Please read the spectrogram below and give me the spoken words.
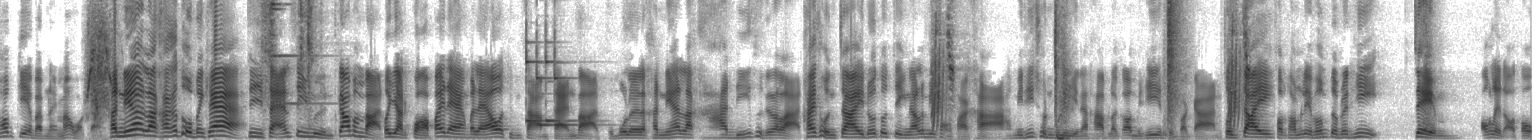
ชอบเกียร์แบบไหนมากกว่ากันคันนี้ราคาค่าตัวเป็นแค่ 4 4 9 0 0 0 บาท ประหยัดกว่าป้ายแดงไปแล้วถึง 3 0 0 0 0 0 บาท ผมบอกเลยคันนี้ราคาดีสุดในตลาด ใครสนใจรถตัวจริงนะเรามีสองสาขา มีที่ชลบุรีนะครับแล้วก็มีที่สุพรรณการ สนใจสอบถามรายละเอียดเพิ่มเติมได้ที่เจมออกเลดออโต้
